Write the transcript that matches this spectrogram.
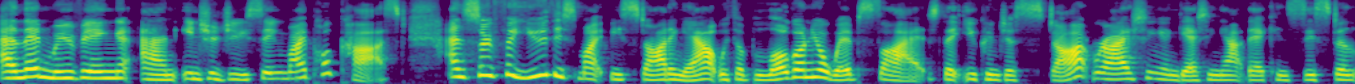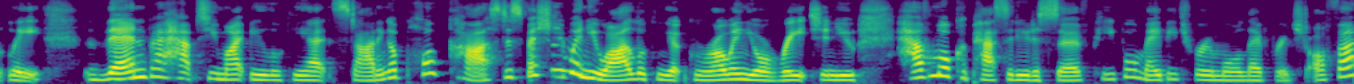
and then moving and introducing my podcast. And so for you, this might be starting out with a blog on your website that you can just start writing and getting out there consistently. Then perhaps you might be looking at starting a podcast, especially when you are looking at growing your reach and you have more capacity to serve people, maybe through a more leveraged offer.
